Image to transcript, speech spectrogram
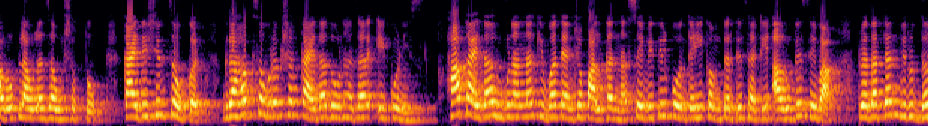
आरोप लावला जाऊ शकतो. कायदेशीर चौकट ग्राहक संरक्षण कायदा दोन हजार एकोणीस. हा कायदा रुग्णांना किंवा त्यांच्या पालकांना सेवेतील कोणत्याही कमतरतेसाठी आरोग्य सेवा प्रदात्यांविरुद्ध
